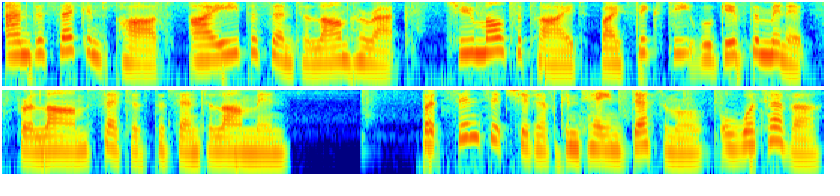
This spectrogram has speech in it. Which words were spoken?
And the second part, i.e. percent alarm harak, 2 multiplied by 60 will give the minutes for alarm set as percent alarm min. But since it should have contained decimal or whatever,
